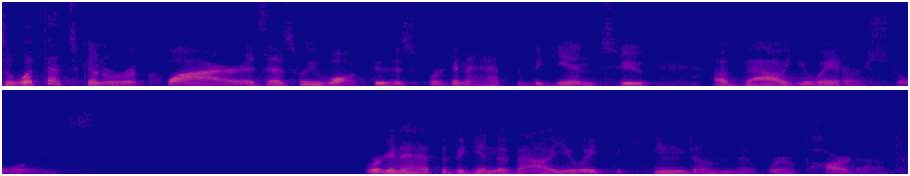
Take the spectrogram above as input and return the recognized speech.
so what that's going to require is as we walk through this, we're going to have to begin to evaluate our stories. We're going to have to begin to evaluate the kingdom that we're a part of.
